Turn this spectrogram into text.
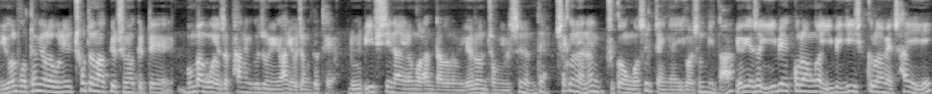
이건 보통 여러분이 초등학교, 중학교 때 문방구에서 파는 그 종이가 한 요 정도 돼요. 그리고 입시나 이런 걸 한다 그러면 이런 종이를 쓰는데 최근에는 두꺼운 거 쓸 때 그냥 이걸 씁니다. 여기에서 200g과 220g의 차이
